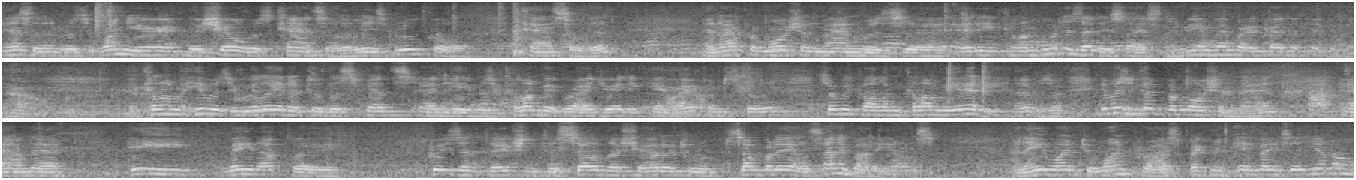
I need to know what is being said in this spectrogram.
incident was one year the show was canceled, at least Blue Coal canceled it, and our promotion man was uh, Eddie Colum. What is Eddie's last name? Do you remember? I tried to think of it. No. Colum- he was related to the Smiths, and he was a Columbia graduate. He came right from school, so we call him Columbia Eddie. That was a, he was a good promotion man, and uh, he made up a presentation to sell the shadow to somebody else, anybody else. And he went to one prospect and came back and said, you know,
